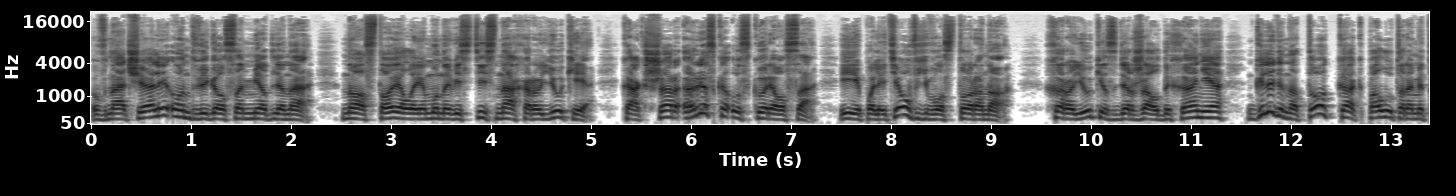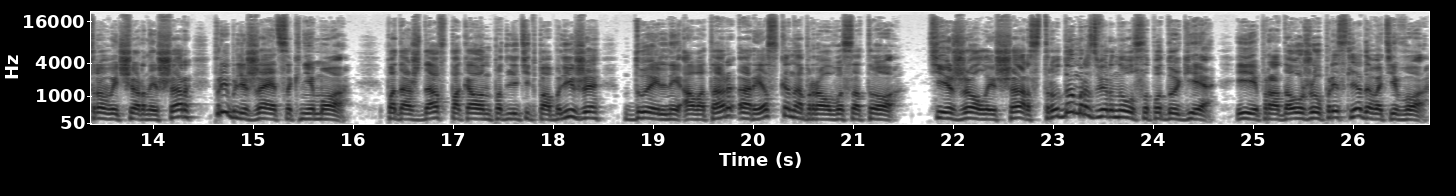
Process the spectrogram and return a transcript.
Вначале он двигался медленно, но стоило ему навестись на Харуюки, как шар резко ускорился и полетел в его сторону. Харуюки сдержал дыхание, глядя на то, как полутораметровый черный шар приближается к нему. Подождав, пока он подлетит поближе, дуэльный аватар резко набрал высоту. Тяжелый шар с трудом развернулся по дуге и продолжил преследовать его.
